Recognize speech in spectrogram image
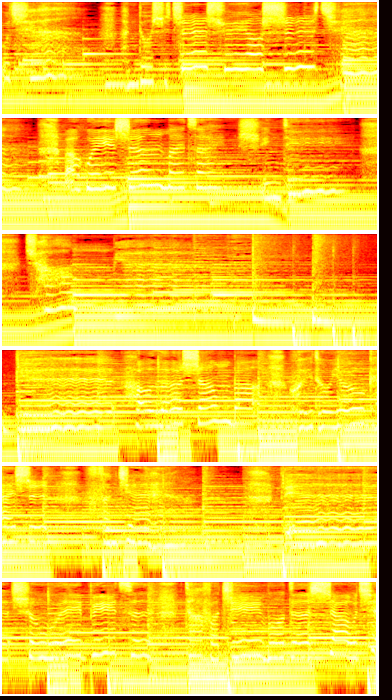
无牵，很多事只需要时间，把回忆深埋在心底。伤疤，回头又开始犯贱。别成为彼此打发寂寞的消遣，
